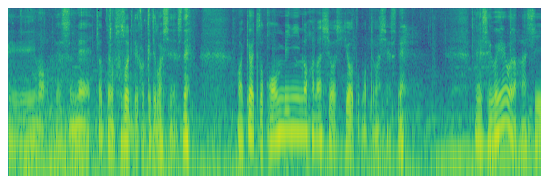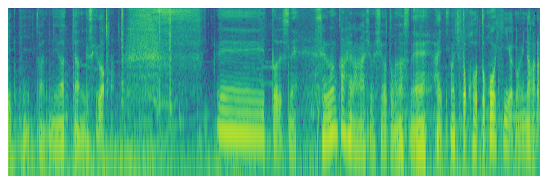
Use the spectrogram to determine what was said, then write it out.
えー、今ですね、ちょっと今外に出かけてましてですね、まあ、今日はちょっとコンビニの話をしようと思ってましてですね、でセブンイレブンの話になっちゃうんですけど、えーっとですね、セブンカフェの話をしようと思いますね。はい、今ちょっとホットコーヒーを飲みながら、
